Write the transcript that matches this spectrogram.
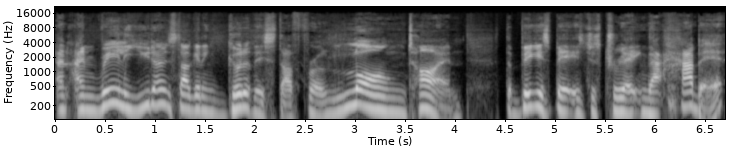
and and really you don't start getting good at this stuff for a long time. The biggest bit is just creating that habit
